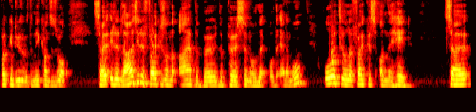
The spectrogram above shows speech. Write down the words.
probably can do it with the Nikon's as well. So it allows you to focus on the eye of the bird, the person, or the or the animal, or will focus on the head. So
